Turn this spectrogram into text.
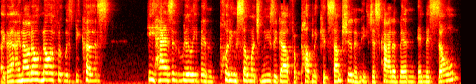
Like, I, and I don't know if it was because he hasn't really been putting so much music out for public consumption and he's just kind of been in this zone.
